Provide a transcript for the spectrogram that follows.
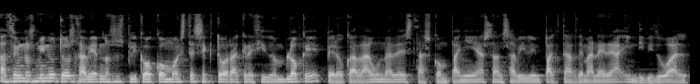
Hace unos minutos Javier nos explicó cómo este sector ha crecido en bloque, pero cada una de estas compañías han sabido impactar de manera individual,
